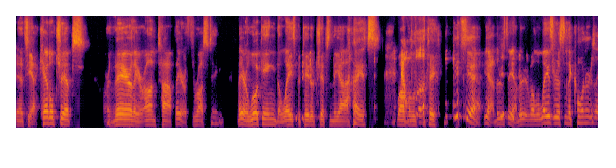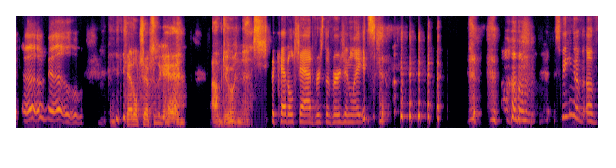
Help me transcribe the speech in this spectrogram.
It's yeah, kettle chips are there. They are on top. They are thrusting. They are looking the Lay's potato chips in the eyes while the potato. yeah, yeah. There's yeah. There, well, the laser is in the corner is like, oh no. And kettle chips is like, yeah, I'm doing this. The kettle Chad versus the Virgin Lay's. um, speaking of, of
